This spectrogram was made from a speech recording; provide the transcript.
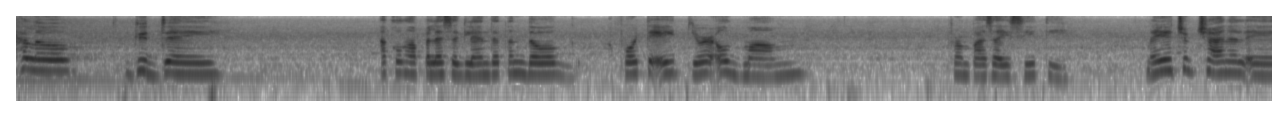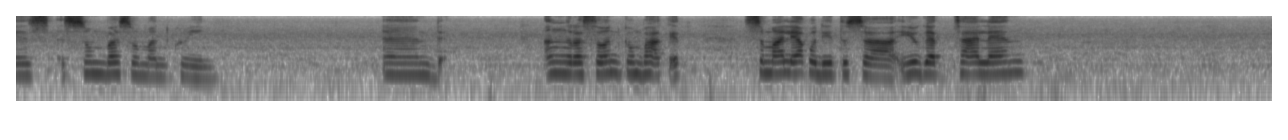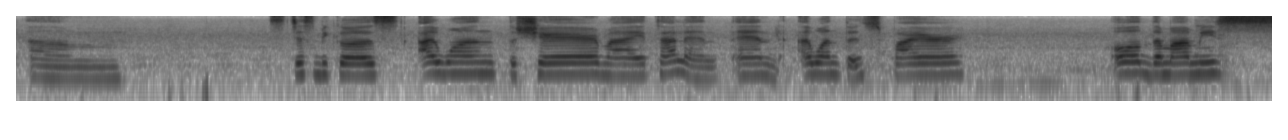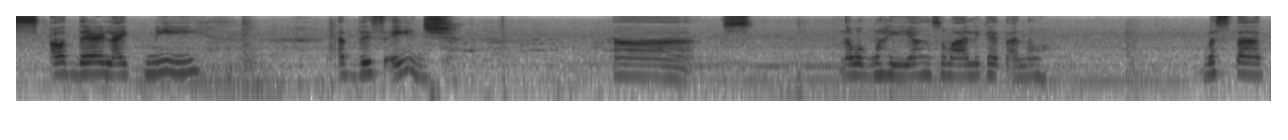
Hello, good day. Ako nga pala sa Glenda Tandog, 48-year-old mom from Pasay City. My YouTube channel is Sumba Suman Queen. And ang rason kung bakit sumali ako dito sa You Got Talent um, it's just because I want to share my talent and I want to inspire all the mommies out there like me at this age. Uh, na wag mahiyang sumali kahit ano. Basta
